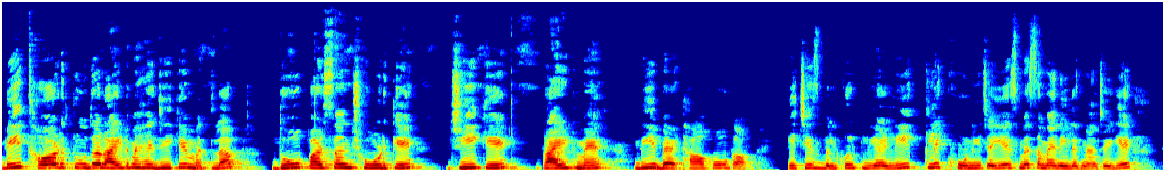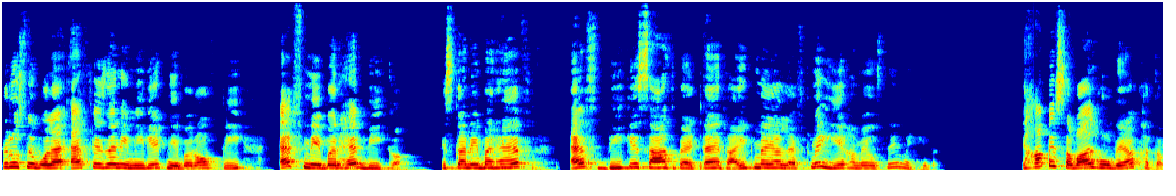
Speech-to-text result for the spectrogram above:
B third to the right में है जी के मतलब दो पर्सन छोड़ के जी के राइट में बी बैठा होगा। ये चीज़ बिल्कुल क्लियरली क्लिक होनी चाहिए, इसमें समय नहीं लगना चाहिए। फिर उसने बोला F is an immediate neighbour of B F neighbour है बी का। किसका नेबर है एफ़ एफ़ बी के साथ बैठता है राइट में या लेफ़्ट में, ये हमें उसने नहीं बताया। यहाँ पे सवाल हो गया खत्म।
